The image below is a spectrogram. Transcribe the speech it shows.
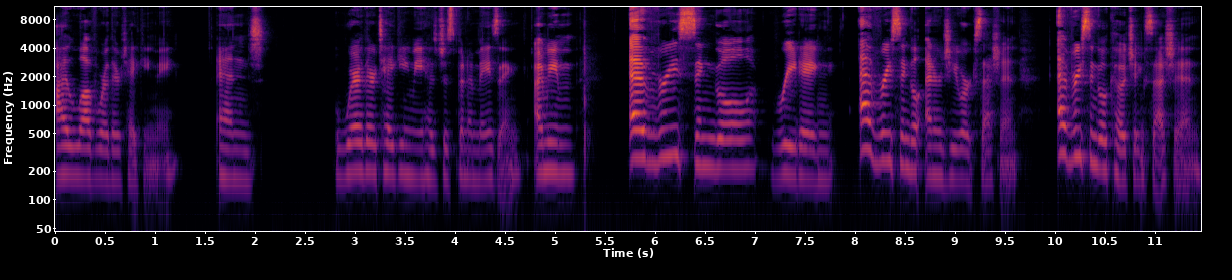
I love where they're taking me. And where they're taking me has just been amazing. I mean, every single reading, every single energy work session, every single coaching session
